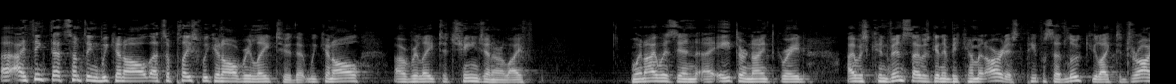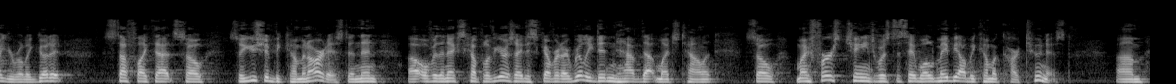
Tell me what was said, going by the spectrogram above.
I think that's something we can all, that's a place we can all relate to, that we can all uh, relate to change in our life. When I was in uh, eighth or ninth grade, I was convinced I was going to become an artist. People said, Luke, you like to draw, you're really good at stuff like that. So, so you should become an artist. And then uh, over the next couple of years, I discovered I really didn't have that much talent. So my first change was to say, well, maybe I'll become a cartoonist. Um,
